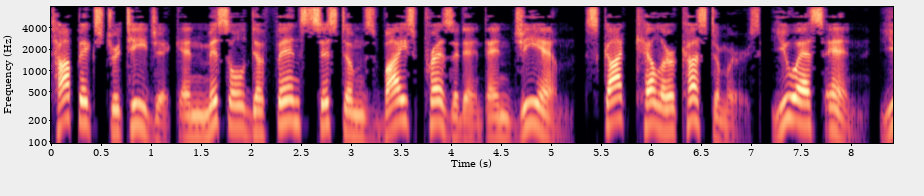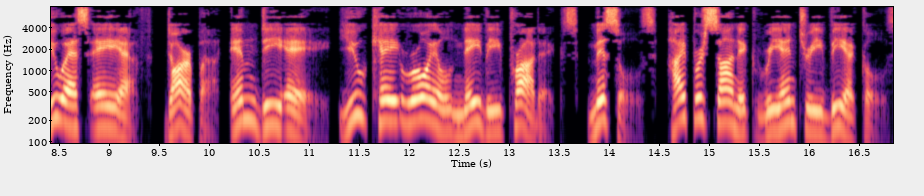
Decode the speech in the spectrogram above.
Topic Strategic and Missile Defense Systems Vice President and GM, Scott Keller Customers, USN, USAF, DARPA, MDA, UK Royal Navy products, missiles, hypersonic reentry vehicles,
